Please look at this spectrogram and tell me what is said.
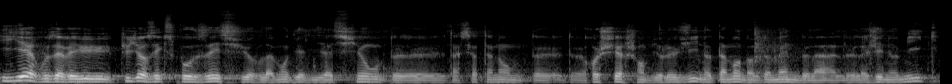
Hier, vous avez eu plusieurs exposés sur la mondialisation d'un certain nombre de, recherches en biologie, notamment dans le domaine de la, génomique.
